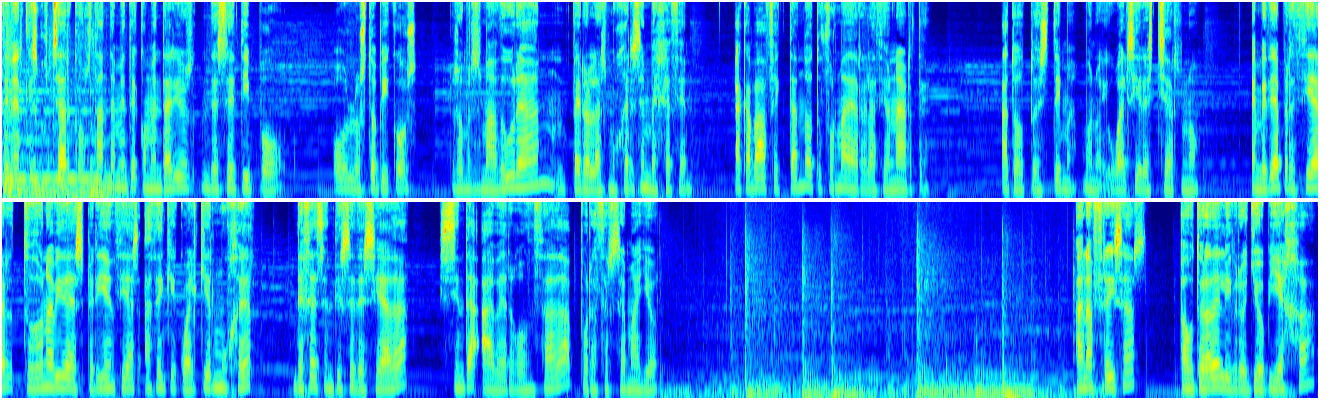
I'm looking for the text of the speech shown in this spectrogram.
Tener que escuchar constantemente comentarios de ese tipo o los tópicos, los hombres maduran, pero las mujeres envejecen, acaba afectando a tu forma de relacionarte a tu autoestima. Bueno, igual si eres cherno. En vez de apreciar toda una vida de experiencias, hacen que cualquier mujer deje de sentirse deseada y se sienta avergonzada por hacerse mayor. Ana Freisas, autora del libro Yo Vieja,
